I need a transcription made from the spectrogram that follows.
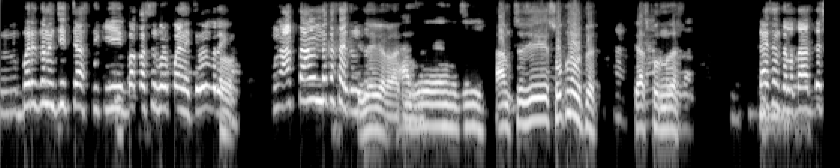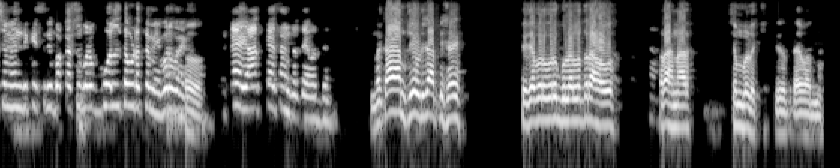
बरेच जणांची इच्छा असते की बकासूर वर पळण्याची बरोबर आहे हो. का? मग आता आनंद कसा आहे तुमचा? लय वेगळा आज म्हणजे आमचं जे स्वप्न होतं. ते आज पूर्ण झालं. काय सांगताल आता? दशम हिंद केसरी बकासूर वर बोल तेवढं कमी आहे, बरोबर आहे हो. काय आज काय सांगताल त्याबद्दल? मग काय आमची एवढीच अपेक्षा आहे. त्याच्याबरोबर गुलाला राहावं राहणार शंभर टक्के. त्याच्यात काय वाद नाही.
